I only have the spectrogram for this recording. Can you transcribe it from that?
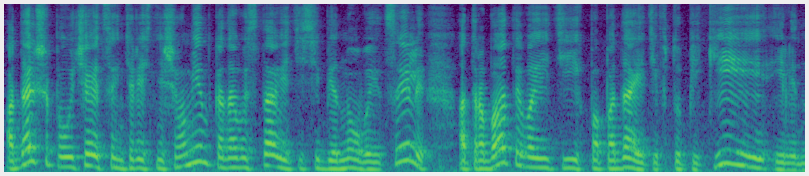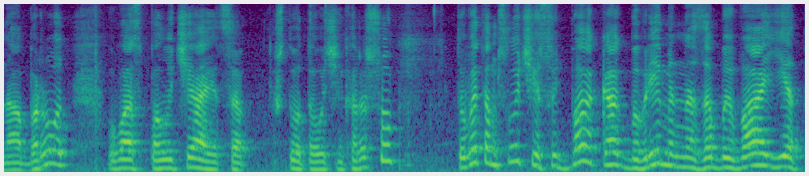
А дальше получается интереснейший момент, когда вы ставите себе новые цели, отрабатываете их, попадаете в тупики или наоборот, у вас получается что-то очень хорошо, то в этом случае судьба как бы временно забывает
